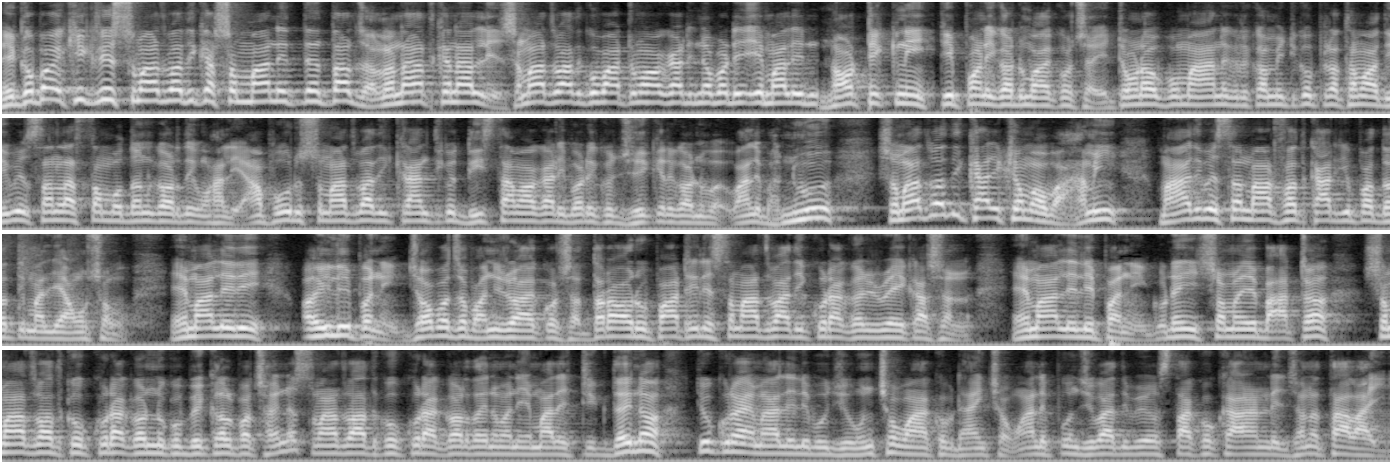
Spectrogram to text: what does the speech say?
नेकपा एकीकृत समाजवादीका सम्मानित नेता झलनाथ खनालले समाजवादको बाटोमा अगाडि नबढी एमाले नटेक्ने टिप्पणी गर्नुभएको छ। हेटौँडा उपमहानगर कमिटीको प्रथम अधिवेशनलाई सम्बोधन गर्दै उहाँले आफूहरू समाजवादी क्रान्तिको दिशामा अगाडि बढेको झिकेर गर्नुभयो। उहाँले भन्नुभयो समाजवादी कार्यक्रम अब हामी महाधिवेशन मार्फत कार्य पद्धतिमा ल्याउँछौँ। एमाले अहिले पनि जब जब भनिरहेको छ तर अरू पार्टीले समाजवादी कुरा गरिरहेका छन्। एमाले पनि कुनै समयबाट समाजवादको कुरा गर्नुको विकल्प छैन समाजवादको कुरा गर्दैन भने एमाले टिक्दैन। त्यो कुरा एमाले बुझ्यो हुन्छ उहाँको भनाइ छ। उहाँले पुँजीवादी व्यवस्थाको कारणले जनतालाई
